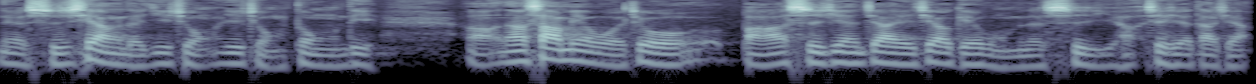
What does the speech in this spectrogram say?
那个实相的一种一种动力啊。那上面我就把时间交交给我们的司仪哈，谢谢大家。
